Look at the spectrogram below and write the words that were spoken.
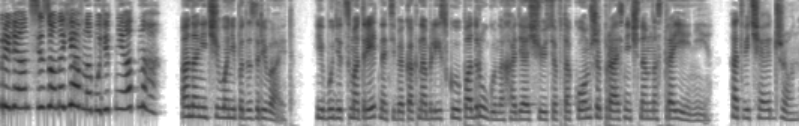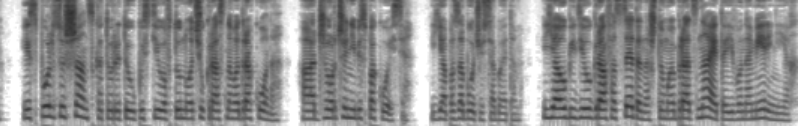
бриллиант сезона явно будет не одна. Она ничего не подозревает и будет смотреть на тебя как на близкую подругу, находящуюся в таком же праздничном настроении, отвечает Джон. Используй шанс, который ты упустила в ту ночь у Красного Дракона. А о Джордже не беспокойся. Я позабочусь об этом. Я убедил графа Седана, что мой брат знает о его намерениях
